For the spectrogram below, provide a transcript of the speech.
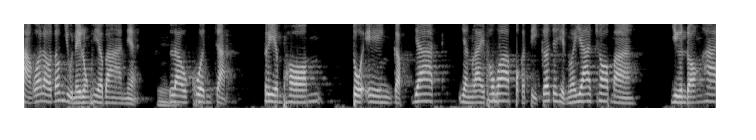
หากว่าเราต้องอยู่ในโรงพยาบาลเนี่ยอืม เราควรจะเตรียมพร้อมตัวเองกับญาติอย่างไร เพราะว่าปกติก็จะเห็นว่าญาติชอบมา ยืนร้องไห้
